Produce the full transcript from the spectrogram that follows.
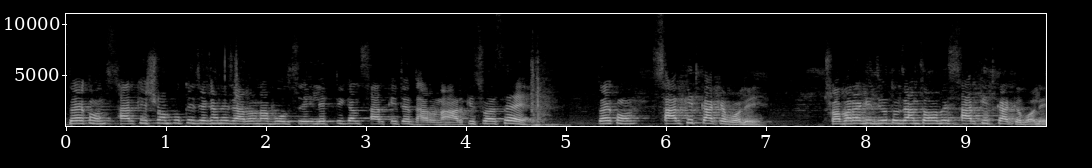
তো এখন সার্কিট সম্পর্কে যেখানে ধারণা বলছে ইলেকট্রিক্যাল সার্কিটের ধারণা, আর কিছু আছে? তো এখন সার্কিট কাকে বলে? সবার আগে যেহেতু জানতে হবে সার্কিট কাকে বলে,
